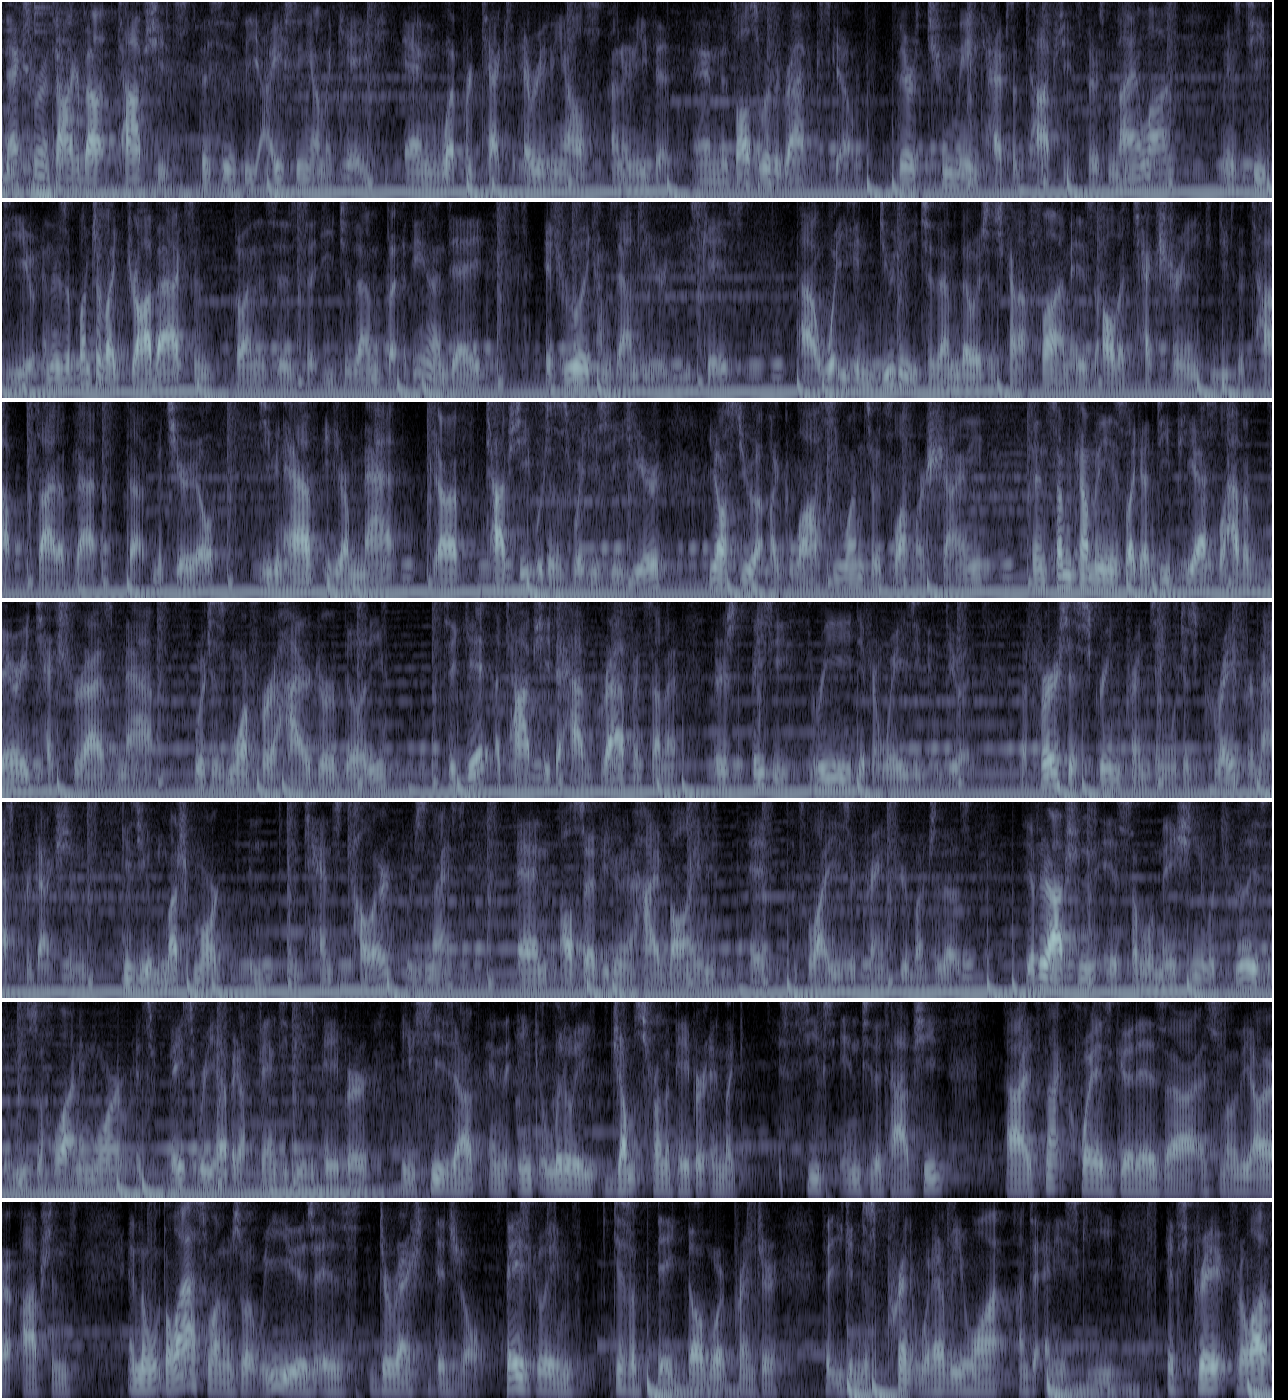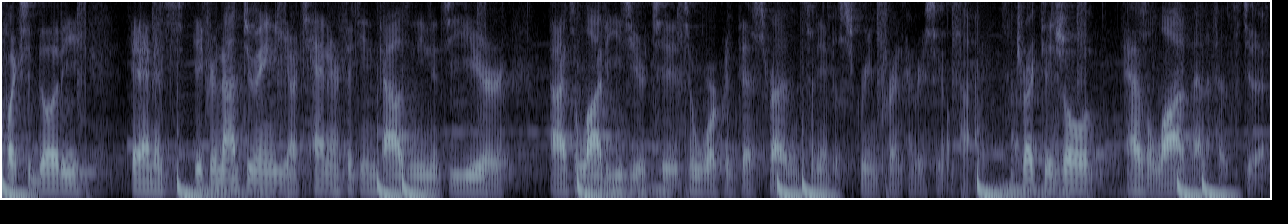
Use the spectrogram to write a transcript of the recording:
Next, we're gonna talk about top sheets. This is the icing on the cake and what protects everything else underneath it. And it's also where the graphics go. There are two main types of top sheets. There's nylon and there's TPU. And there's a bunch of like drawbacks and bonuses to each of them. But at the end of the day, it really comes down to your use case. Uh, what you can do to each of them though, which is kind of fun, is all the texturing you can do to the top side of that, that material. So you can have either a matte uh, top sheet, which is what you see here. You can also do a, a glossy one, so it's a lot more shiny. Then some companies like a DPS will have a very texturized matte, which is more for higher durability. To get a top sheet to have graphics on it, there's basically three different ways you can do it. The first is screen printing, which is great for mass production. It gives you a much more in intense color, which is nice. And also if you're doing a high volume, it, it's a lot easier to crank through a bunch of those. The other option is sublimation, which really isn't used a whole lot anymore. It's basically where you have like a fancy piece of paper, you heat it up and the ink literally jumps from the paper and like seeps into the top sheet. Uh, it's not quite as good as, uh, as some of the other options. And the, the, last one, which is what we use, is direct digital. Basically, just a big billboard printer that you can just print whatever you want onto any ski. It's great for a lot of flexibility, and it's if you're not doing you know 10 or 15,000 units a year, uh, it's a lot easier to, to work with this rather than setting up a screen print every single time. Direct digital has a lot of benefits to it.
